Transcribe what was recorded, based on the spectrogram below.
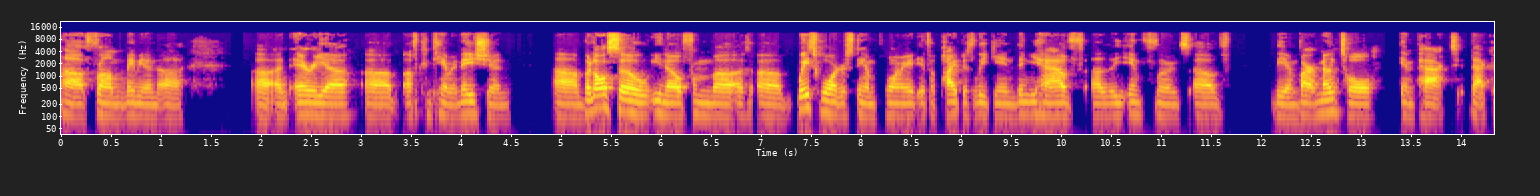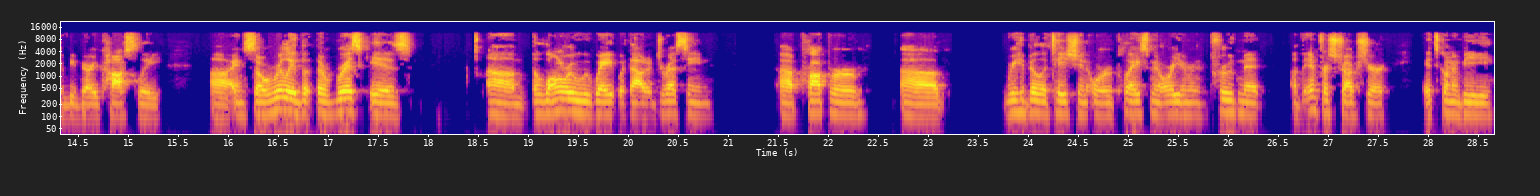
uh, from maybe an uh, uh, an area uh, of contamination uh, but also, you know, from a, a wastewater standpoint, if a pipe is leaking, then you have uh, the influence of the environmental impact that could be very costly. And so, really, the, the risk is um, the longer we wait without addressing uh, proper uh, rehabilitation or replacement or even improvement of the infrastructure, it's going to be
